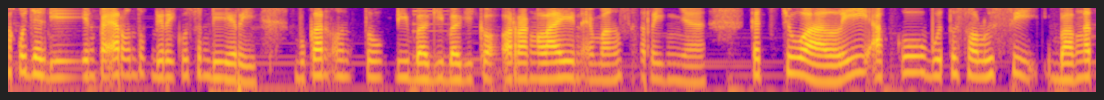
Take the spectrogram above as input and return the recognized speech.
Aku jadiin PR untuk diriku sendiri, bukan untuk dibagi-bagi ke orang lain emang seringnya. Kecuali aku butuh solusi banget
